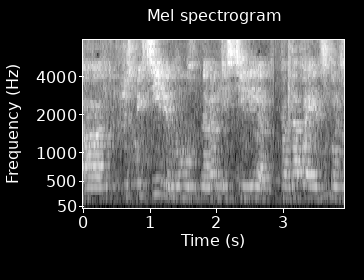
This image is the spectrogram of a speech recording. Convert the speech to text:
в перспективе, ну, наверное, 10 лет, когда появится только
